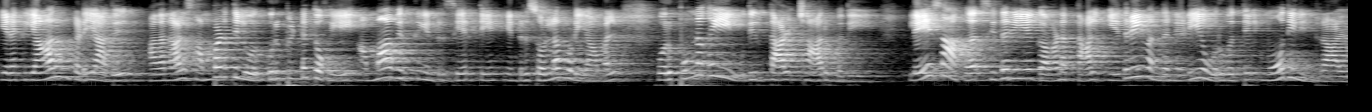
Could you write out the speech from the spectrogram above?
எனக்கு யாரும் கிடையாது. அதனால் சம்பளத்தில் ஒரு குறிப்பிட்ட தொகையை அம்மாவிற்கு என்று சேர்த்தேன் என்று சொல்ல முடியாமல் ஒரு புன்னகையை உதிர்த்தாள் சாருமதி. லேசாக சிதறிய கவனத்தால் எதிரே வந்த நெடிய உருவத்தில் மோதி நின்றாள்.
